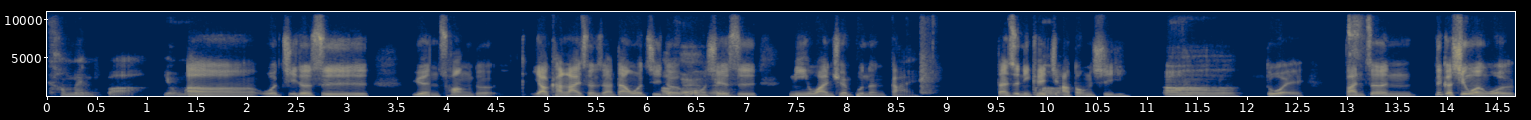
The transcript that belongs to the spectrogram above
comment 吧？有吗？呃，我记得是原创的，要看 license 啊，但我记得某些是你完全不能改，但是你可以加嗯东西。嗯，对，反正那个新闻我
